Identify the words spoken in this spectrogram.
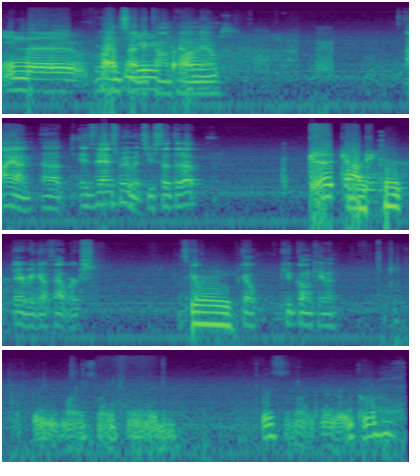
in the We're inside the passenger's compound now. Arms. Ion, uh, advanced movements. You set that up? Good copy. There we go. That works. Let's go. Yay. Go. Keep going, Cayman. Dude, my sniper would. This is not gonna go well.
